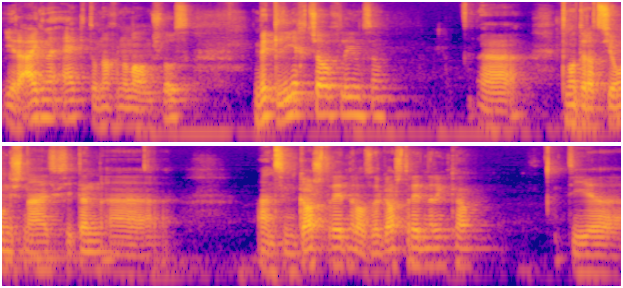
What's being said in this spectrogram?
ihren eigenen Act und nachher nochmal am Schluss. Mit Lichtshow und so. Äh, die Moderation war nice. gewesen. Dann äh, haben sie einen Gastredner, also eine Gastrednerin gehabt. Die äh,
